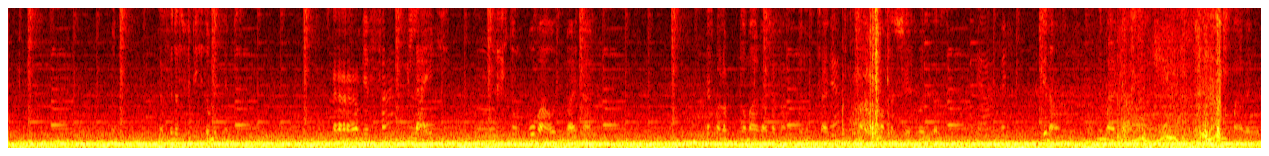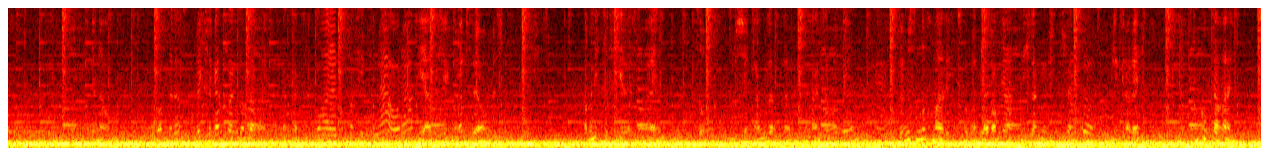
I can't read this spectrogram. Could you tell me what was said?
Und dass du das für dich so mitnimmst. Wir fahren gleich in Richtung Oberhausen weiter. Erstmal normal weiterfahren, ist genug Zeit. Gas. Nicht lang, nicht lang. So. Blinker rechts. Und guck da rein.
